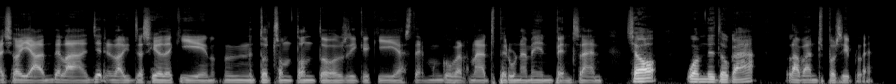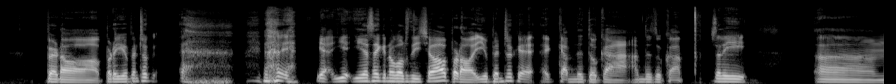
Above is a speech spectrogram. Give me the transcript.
això ja de la generalització d'aquí tots som tontos i que aquí estem governats per una ment pensant. Això ho hem de tocar l'abans possible. Però, però jo penso que... ja, ja, ja sé que no vols dir això, però jo penso que, que hem de tocar, hem de tocar. És a dir, um,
